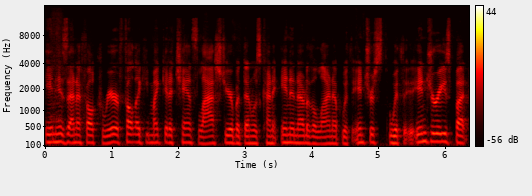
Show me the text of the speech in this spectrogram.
in his NFL career. It felt like he might get a chance last year, but then was kind of in and out of the lineup with interest with injuries. But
